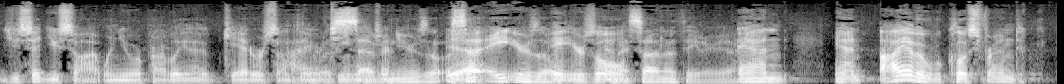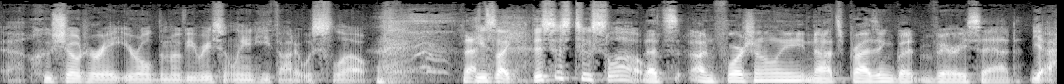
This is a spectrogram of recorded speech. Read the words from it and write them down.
you, you said you saw it when you were probably a kid or something. I or was teenager. seven years old. Yeah. se- eight years old. Eight years And I saw it in the theater. Yeah. And and I have a close friend who showed her eight year old the movie recently, and he thought it was slow. He's like, this is too slow. That's unfortunately not surprising, but very sad. yeah,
